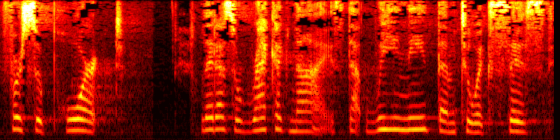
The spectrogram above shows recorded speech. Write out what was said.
for support. Let us recognize that we need them to exist.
